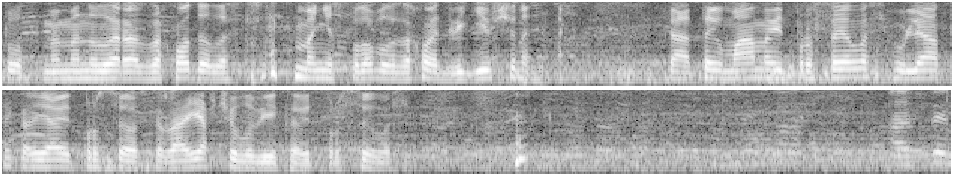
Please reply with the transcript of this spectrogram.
Тут ми минулий раз заходили, мені сподобалося, заходять дві дівчини. Каже, ти в мами відпросилась гуляти, Каже, я відпросилась. Каже, а я в чоловіка відпросилась. А син.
